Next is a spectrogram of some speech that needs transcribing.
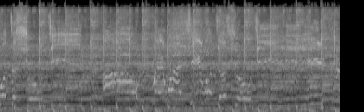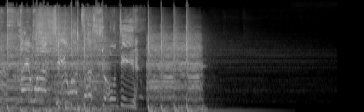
我的兄弟。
